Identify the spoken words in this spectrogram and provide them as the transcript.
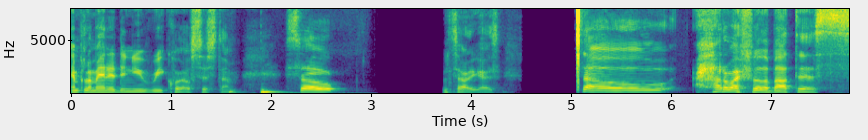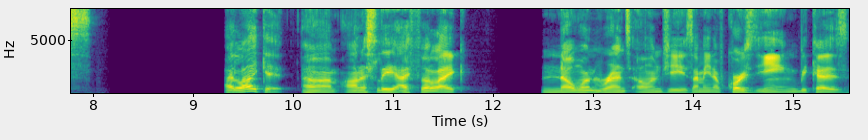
implemented a new recoil system. So, I'm sorry, guys. So, how do I feel about this? I like it. Um, honestly, I feel like no one runs LMGs. I mean, of course, Ying, because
